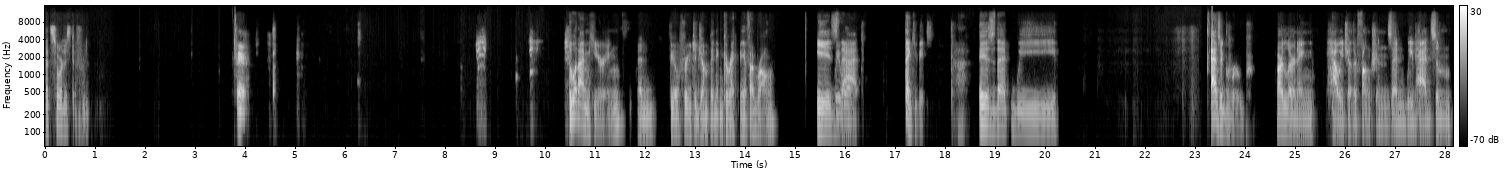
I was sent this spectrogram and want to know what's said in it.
That sword is different. Fair. So what I'm hearing, and feel free to jump in and correct me if I'm wrong, is We will. that thank you, Bees. Is that we as a group are learning how each other functions and we've had some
